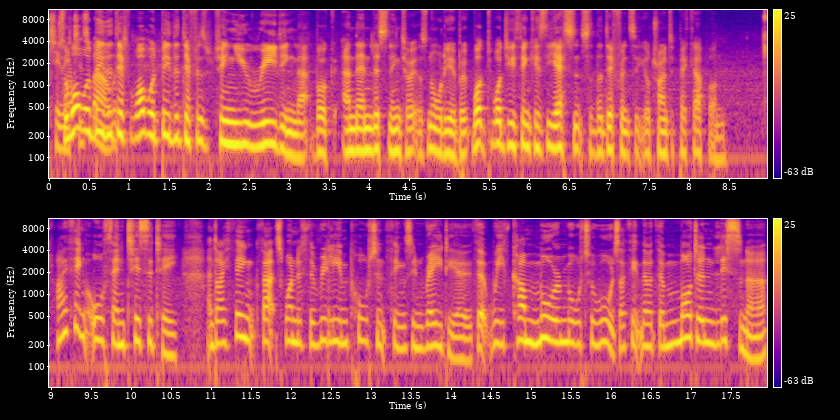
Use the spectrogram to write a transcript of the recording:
to so it. So what would well, be the diff- what would be the difference between you reading that book and then listening to it as an audiobook what what do you think is the essence of the difference that you're trying to pick up on I think authenticity, and I think that's one of the really important things in radio that we've come more and more towards. I think that the modern listener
